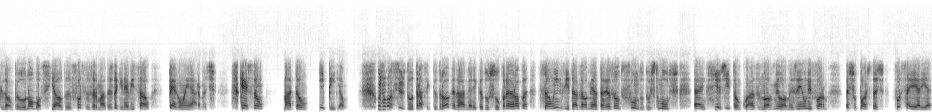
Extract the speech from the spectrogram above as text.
que dão pelo nome oficial de Forças Armadas da Guiné-Bissau, pegam em armas, sequestram, matam e pilham. Os negócios do tráfico de droga da América do Sul para a Europa são inevitavelmente a razão de fundo dos tumultos em que se agitam quase 9 mil homens em uniforme as supostas Força Aérea,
